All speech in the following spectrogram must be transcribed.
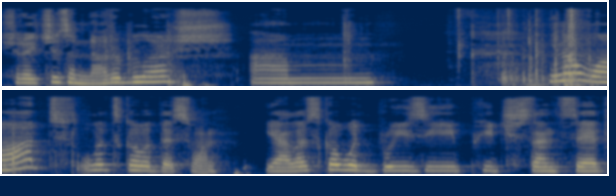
Should I choose another blush? Um, you know what? Let's go with this one. Yeah, let's go with Breezy Peach Sunset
